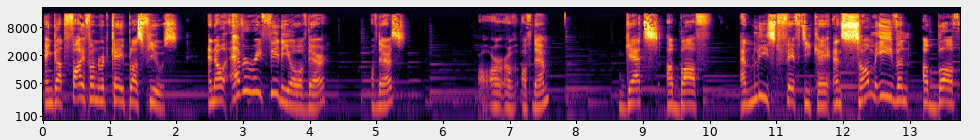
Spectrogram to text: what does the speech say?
And got 500k plus views. And now every video of their of theirs or of, of them gets above at least 50k and some even above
